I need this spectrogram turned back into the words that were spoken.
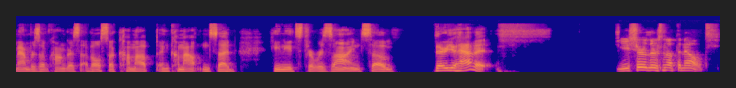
members of Congress have also come up and come out and said he needs to resign. So there you have it. You sure there's nothing else?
